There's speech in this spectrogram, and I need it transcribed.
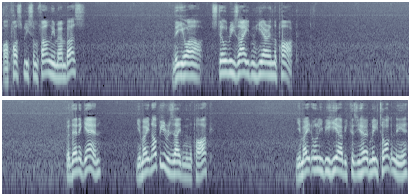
or possibly some family members, that you are still residing here in the park. But then again, you might not be residing in the park. You might only be here because you heard me talking to you,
